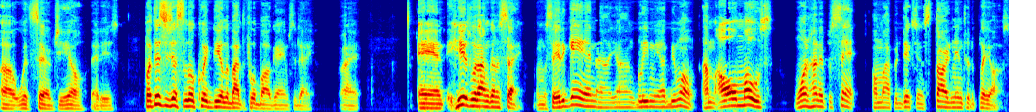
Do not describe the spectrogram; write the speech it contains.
uh, with Seraph GL, that is. But this is just a little quick deal about the football games today, right? And here's what I'm going to say. I'm going to say it again. Uh, y'all believe me if you won't. I'm almost 100% on my predictions starting into the playoffs.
